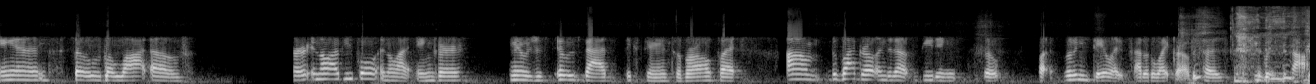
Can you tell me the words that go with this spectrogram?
And so it was a lot of hurt in a lot of people and a lot of anger. And it was just it was bad experience overall. But um, the black girl ended up beating the what, living daylights out of the white girl because she wouldn't stop.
